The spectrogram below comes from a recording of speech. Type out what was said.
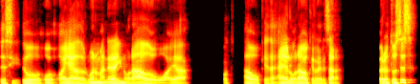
decidido o haya de alguna manera ignorado o haya o que haya logrado que regresara. Pero entonces,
